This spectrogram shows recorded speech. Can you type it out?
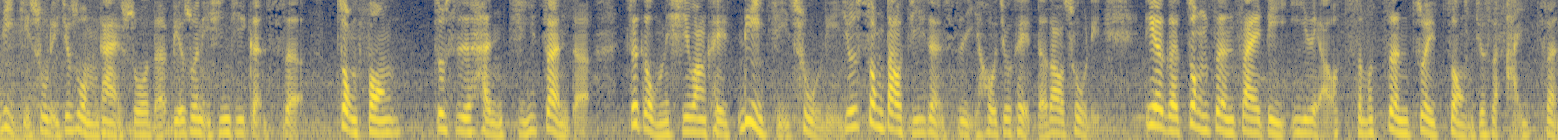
立即处理，就是我们刚才说的，比如说你心肌梗塞，中风，就是很急症的，这个我们希望可以立即处理，就是送到急诊室以后就可以得到处理。第二个重症在地医疗，什么症最重就是癌症。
